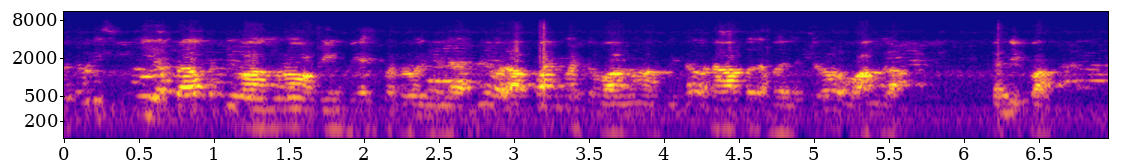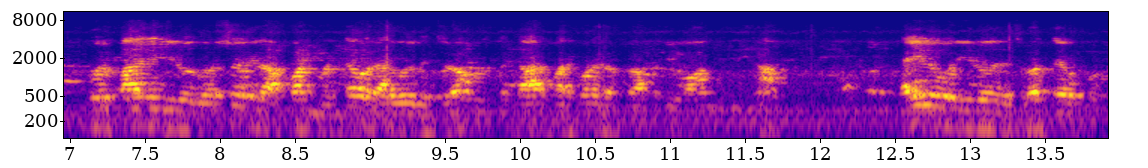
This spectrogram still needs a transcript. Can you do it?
மற்றபடி சிட்டியில ப்ராப்பர்ட்டி வாங்கணும் அப்படின்னு பேஸ் பண்றவங்க எல்லாருமே ஒரு அப்பார்ட்மெண்ட் வாங்கணும் அப்படின்னா ஒரு நாற்பது ஐம்பது லட்ச ரூபா வாங்கலாம். கண்டிப்பா. ஒரு பதினஞ்சு இருபது வருஷம் இருக்கிற அப்பார்ட்மெண்ட்டை ஒரு அறுபது லட்ச ரூபா கொடுத்து கார் பார்க்கோட ப்ராப்பர்ட்டி வாங்குனீங்கன்னா கையில் ஒரு இருபது லட்ச ரூபா தேவைப்படும்.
